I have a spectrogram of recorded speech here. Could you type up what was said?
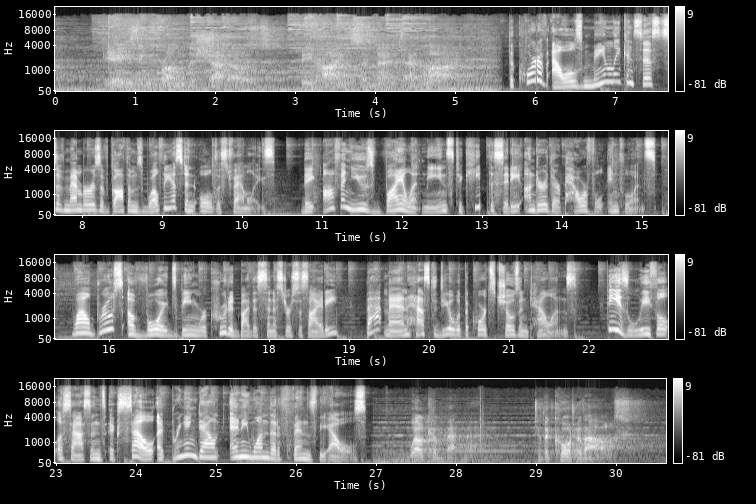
gazing from the shadows behind cement and lime. The Court of Owls mainly consists of members of Gotham's wealthiest and oldest families. They often use violent means to keep the city under their powerful influence. While Bruce avoids being recruited by the sinister society, Batman has to deal with the court's chosen talons. These lethal assassins excel at bringing down anyone that offends the Owls. Welcome, Batman, to the Court of Owls.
